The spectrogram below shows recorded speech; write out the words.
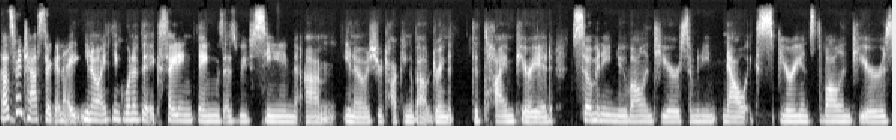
That's fantastic. And I, you know, I think one of the exciting things as we've seen, um, you know, as you're talking about during the, the time period, so many new volunteers, so many now experienced volunteers,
